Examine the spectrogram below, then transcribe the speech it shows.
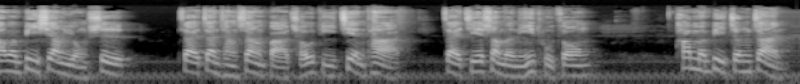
他们必像勇士，在战场上把仇敌践踏在街上的泥土中。他们必征战，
